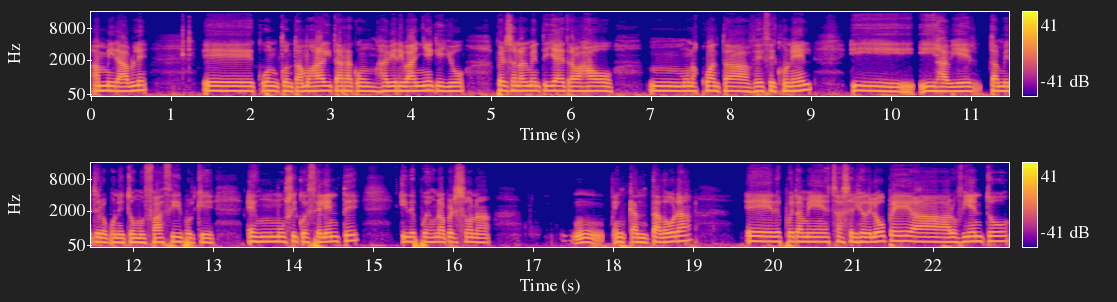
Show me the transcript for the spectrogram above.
admirable. Eh, contamos a la guitarra con Javier Ibáñez, que yo personalmente ya he trabajado mm, unas cuantas veces con él y, Javier también te lo pone todo muy fácil porque es un músico excelente y después una persona mm, encantadora eh, después también está Sergio de López, a, Los Vientos,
